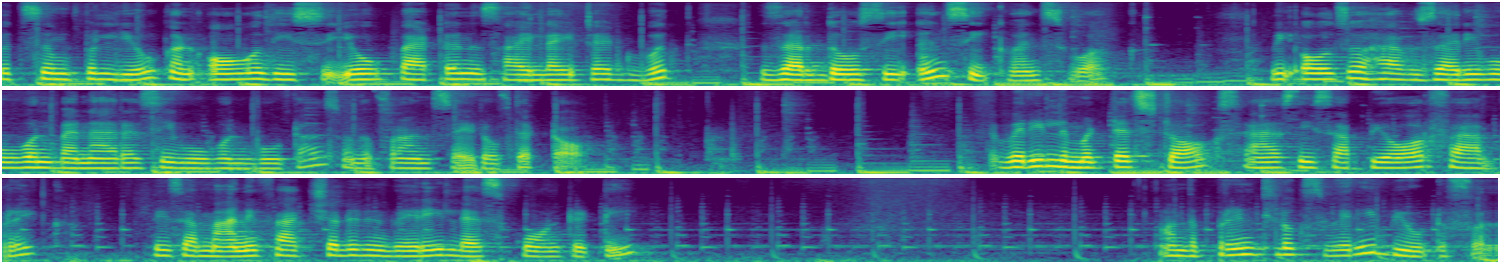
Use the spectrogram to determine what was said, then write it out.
with simple yoke and all these yoke pattern is highlighted with zardosi and sequence work. We also have zari woven Banarasi woven botas on the front side of the top. Very limited stocks as these are pure fabric these are manufactured in very less quantity. And the print looks very beautiful.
